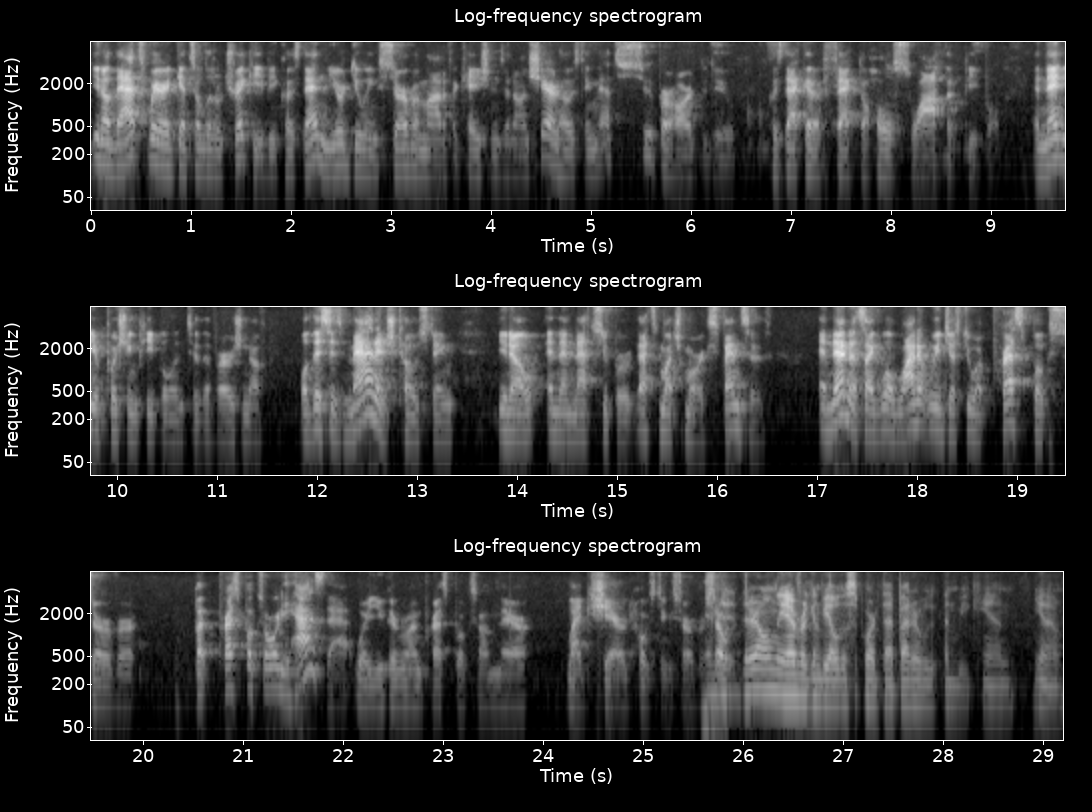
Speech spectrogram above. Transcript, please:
you know, that's where it gets a little tricky because then you're doing server modifications and on shared hosting, that's super hard to do because that could affect a whole swath of people. And then you're pushing people into the version of, well, this is managed hosting, you know, and then that's super, that's much more expensive. And then it's like, well, why don't we just do a Pressbooks server? But Pressbooks already has that where you can run Pressbooks on their like shared hosting server. And So they- they're only ever going to be able to support that better than we can, you know,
